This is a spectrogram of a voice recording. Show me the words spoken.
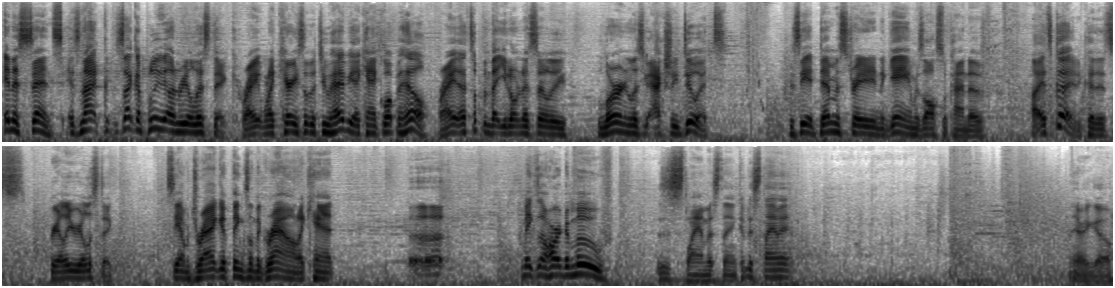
In a sense, it's not it's not completely unrealistic, right? When I carry something too heavy, I can't go up a hill, right? That's something that you don't necessarily learn unless you actually do it. To see it demonstrated in a game is also kind of, uh, it's good because it's fairly realistic. See, I'm dragging things on the ground. I can't, uh, makes it hard to move. This is slam this thing. Can I slam it? There we go.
